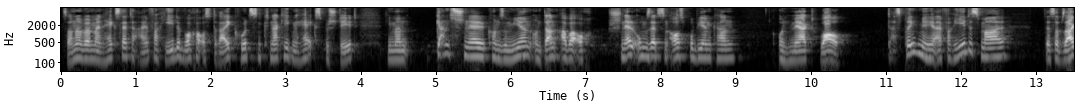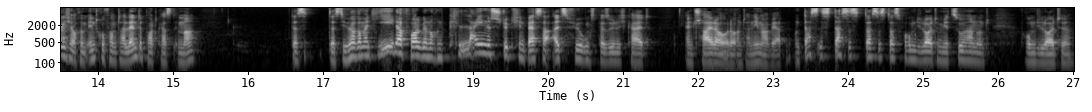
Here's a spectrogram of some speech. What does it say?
sondern weil mein Hacksletter einfach jede Woche aus drei kurzen, knackigen Hacks besteht, die man ganz schnell konsumieren und dann aber auch schnell umsetzen, ausprobieren kann und merkt, wow, das bringt mir hier einfach jedes Mal, deshalb sage ich auch im Intro vom Talente-Podcast immer, dass, dass die Hörer mit jeder Folge noch ein kleines Stückchen besser als Führungspersönlichkeit, Entscheider oder Unternehmer werden. Und das ist, das ist, das ist das, warum die Leute mir zuhören und warum die Leute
